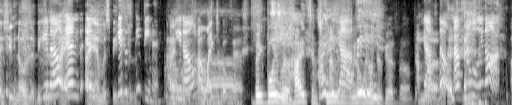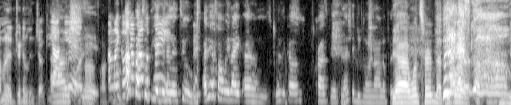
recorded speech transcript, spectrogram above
and she knows it because you know, I, and, I and am a speed demon. he's a speed demon. I, you know, I like to go fast. Big boys with heights and I speed. Yeah. We don't we don't do good, bro. I'm yeah, a- no, absolutely not. I'm an adrenaline junkie. Yeah, Oh, he is. Oh, I'm like, go I jump fucks out with the the plane. adrenaline too. I think that's why we like um what's it called? CrossFit, because that should be going all up. yeah, I once heard that people. Let's That, go.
